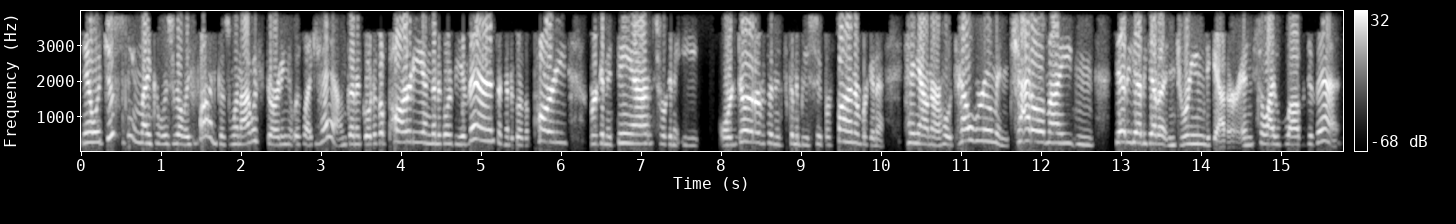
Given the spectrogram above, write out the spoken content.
Now it just seemed like it was really fun because when I was starting it was like, hey, I'm going to go to the party, I'm going to go to the event, I'm going to go to the party, we're going to dance, we're going to eat hors d'oeuvres and it's going to be super fun and we're going to hang out in our hotel room and chat all night and yada, yada, yada and dream together. And so I loved events.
